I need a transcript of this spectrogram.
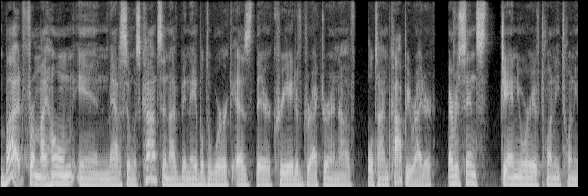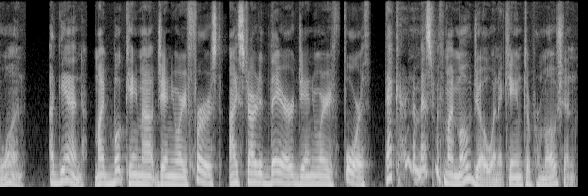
But from my home in Madison, Wisconsin, I've been able to work as their creative director and a full time copywriter ever since January of 2021. Again, my book came out January 1st. I started there January 4th. That kind of messed with my mojo when it came to promotion.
